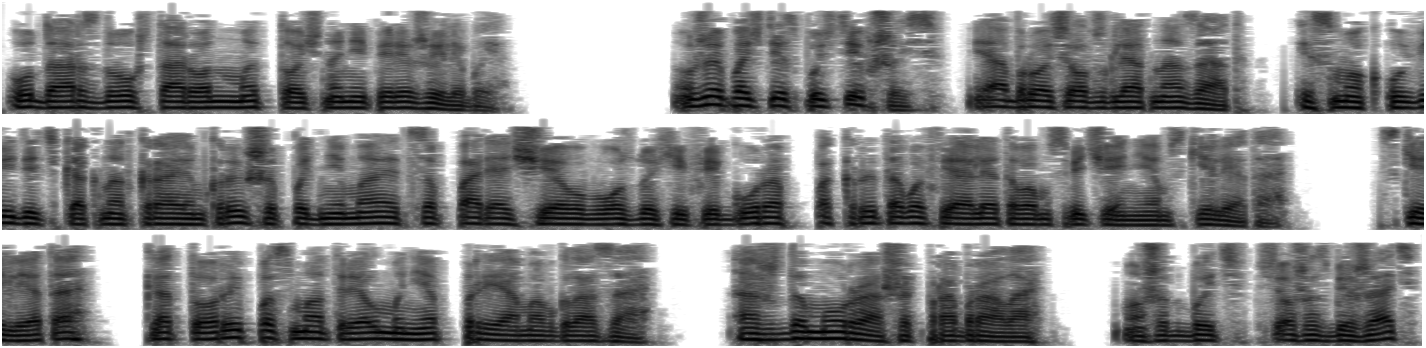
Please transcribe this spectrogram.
удар с двух сторон мы точно не пережили бы. Уже почти спустившись, я бросил взгляд назад и смог увидеть, как над краем крыши поднимается парящая в воздухе фигура, покрытого фиолетовым свечением скелета. Скелета, который посмотрел мне прямо в глаза. Аж до мурашек пробрало. Может быть, все же сбежать?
